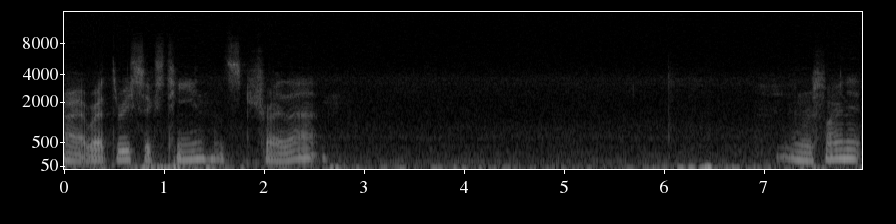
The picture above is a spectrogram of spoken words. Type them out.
Alright, we're at 316. Let's try that. And refine it.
